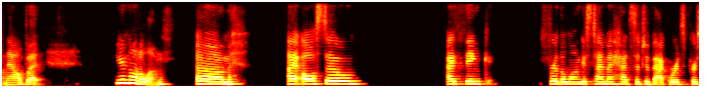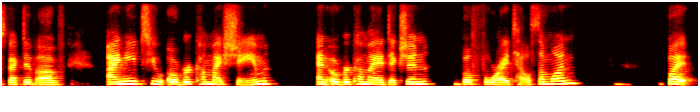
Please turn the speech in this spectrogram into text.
now, but you're not alone. Um, I also, I think for the longest time, I had such a backwards perspective of I need to overcome my shame and overcome my addiction before I tell someone. But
